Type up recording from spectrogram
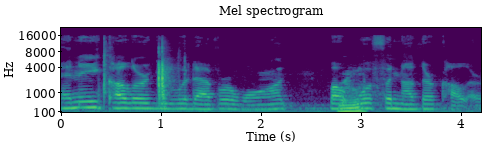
Any color you would ever want, but Really? with another color.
